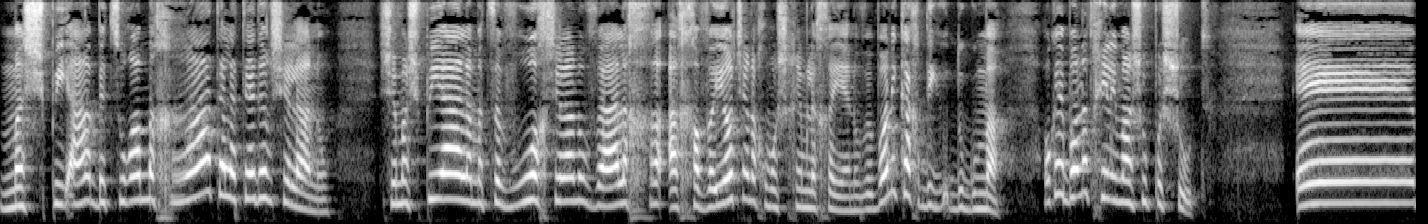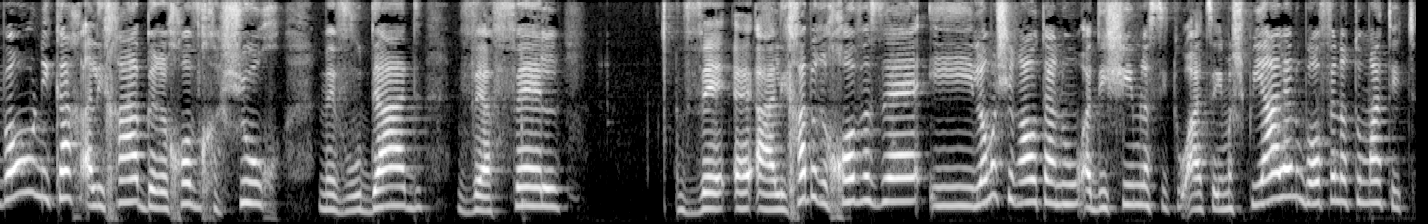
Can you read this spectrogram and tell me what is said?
משפיעה בצורה מכרעת על התדר שלנו, שמשפיעה על המצב רוח שלנו ועל הח... החוויות שאנחנו מושכים לחיינו. ובואו ניקח דוגמה. אוקיי, בואו נתחיל עם משהו פשוט. אה, בואו ניקח הליכה ברחוב חשוך, מבודד ואפל. וההליכה ברחוב הזה היא לא משאירה אותנו אדישים לסיטואציה, היא משפיעה עלינו באופן אוטומטית.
